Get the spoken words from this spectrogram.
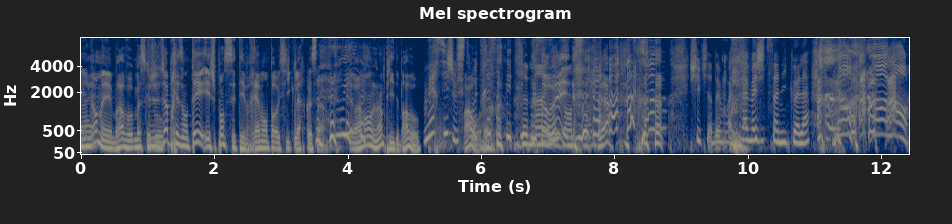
Ouais. non mais bravo parce que j'ai déjà présenté et je pense que c'était vraiment pas aussi clair que ça. C'est vraiment limpide, bravo. Merci, je me suis trouvée très synthétique. Demain, Ah ouais. Je suis fière de moi. C'est la magie de Saint-Nicolas. Non, non, non.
